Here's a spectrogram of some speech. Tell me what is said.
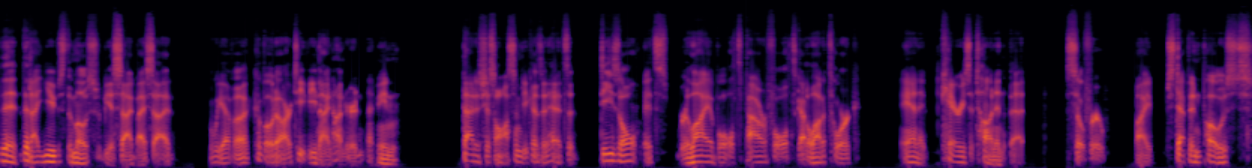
that, that I use the most would be a side by side. We have a Kubota RTV 900. I mean, that is just awesome because it has a diesel. It's reliable. It's powerful. It's got a lot of torque and it carries a ton in the bed. So for my step in posts,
